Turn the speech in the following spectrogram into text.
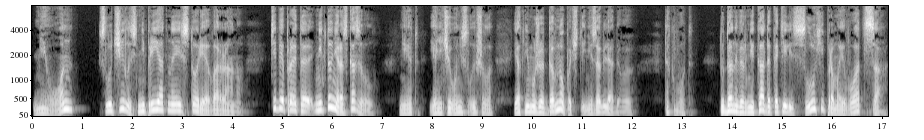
Не он? Случилась неприятная история Варану. Тебе про это никто не рассказывал? Нет, я ничего не слышала. Я к нему уже давно почти не заглядываю. Так вот, Туда наверняка докатились слухи про моего отца.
